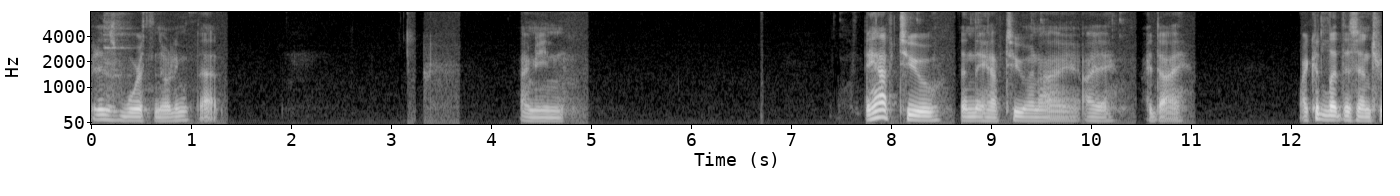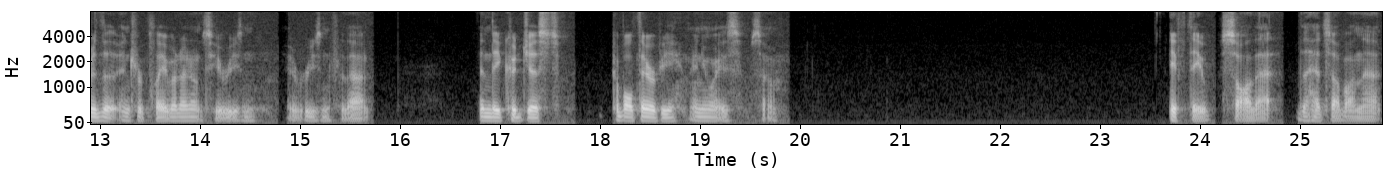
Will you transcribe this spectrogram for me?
it is worth noting that. I mean, they have two, then they have two, and I I I die. I could let this enter the interplay, but I don't see a reason a reason for that then they could just Cabal Therapy anyways, so. If they saw that, the heads up on that.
